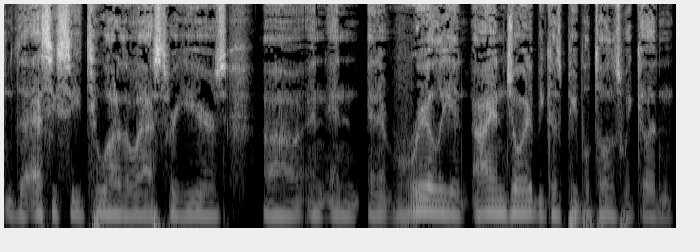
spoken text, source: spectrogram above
the SEC two out of the last three years, uh, and and and it really I enjoyed it because people told us we couldn't.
